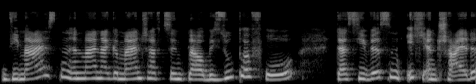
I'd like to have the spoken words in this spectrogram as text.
die meisten in meiner Gemeinschaft sind, glaube ich, super froh, dass sie wissen, ich entscheide,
